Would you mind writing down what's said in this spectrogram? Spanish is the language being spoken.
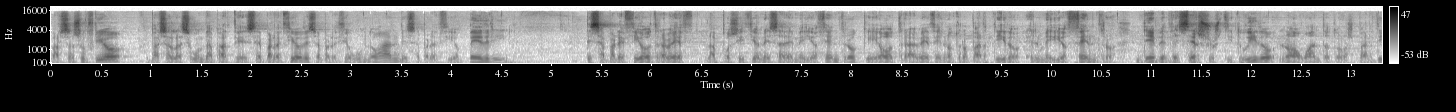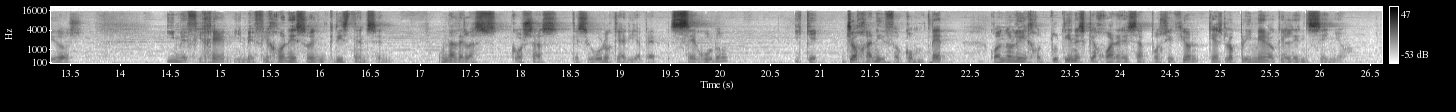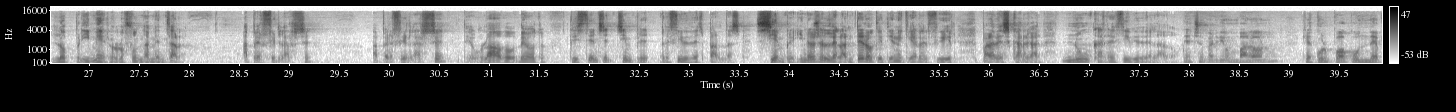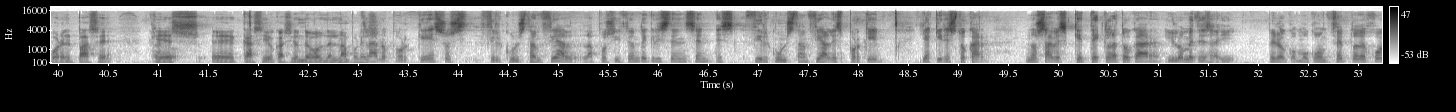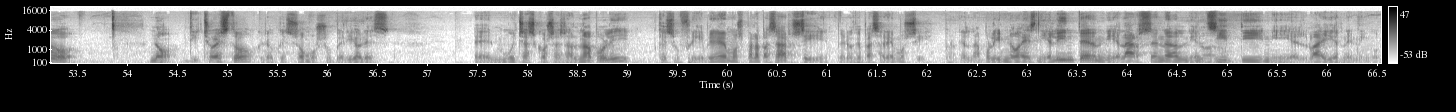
Barça sufrió, el Barça en la segunda parte desapareció, desapareció Gundogan, desapareció Pedri, desapareció otra vez la posición esa de medio centro, que otra vez en otro partido el medio centro debe de ser sustituido, no aguanta todos los partidos. Y me fijé, y me fijo en eso en Christensen. Una de las cosas que seguro que haría Pep, seguro, y que Johan hizo con Pep, cuando le dijo, tú tienes que jugar en esa posición, ¿qué es lo primero que le enseñó? Lo primero, lo fundamental, a perfilarse a perfilarse de un lado, de otro. Christensen siempre recibe de espaldas, siempre. Y no es el delantero que tiene que recibir para descargar, nunca recibe de lado. De hecho, perdió un balón que culpó a Cundé por el pase, que es eh, casi ocasión de gol del Nápoles. Claro, porque eso es circunstancial. La posición de Christensen es circunstancial, es porque ya quieres tocar, no sabes qué tecla tocar y lo metes ahí. Pero como concepto de juego, no. Dicho esto, creo que somos superiores en muchas cosas al Napoli ¿Que sufriremos para pasar? Sí, pero que pasaremos sí, porque el Napoli no es ni el Inter, ni el Arsenal, ni el City, ni el Bayern, ni ninguno.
